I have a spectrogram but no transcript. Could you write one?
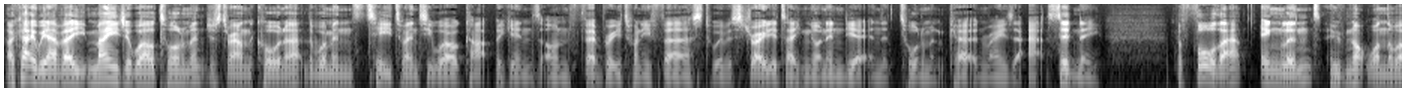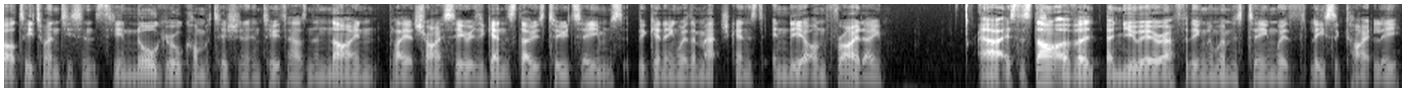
Okay, we have a major world tournament just around the corner. The Women's T20 World Cup begins on February 21st, with Australia taking on India in the tournament curtain raiser at Sydney. Before that, England, who've not won the World T20 since the inaugural competition in 2009, play a tri series against those two teams, beginning with a match against India on Friday. Uh, it's the start of a, a, new era for the England women's team, with Lisa Keightley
